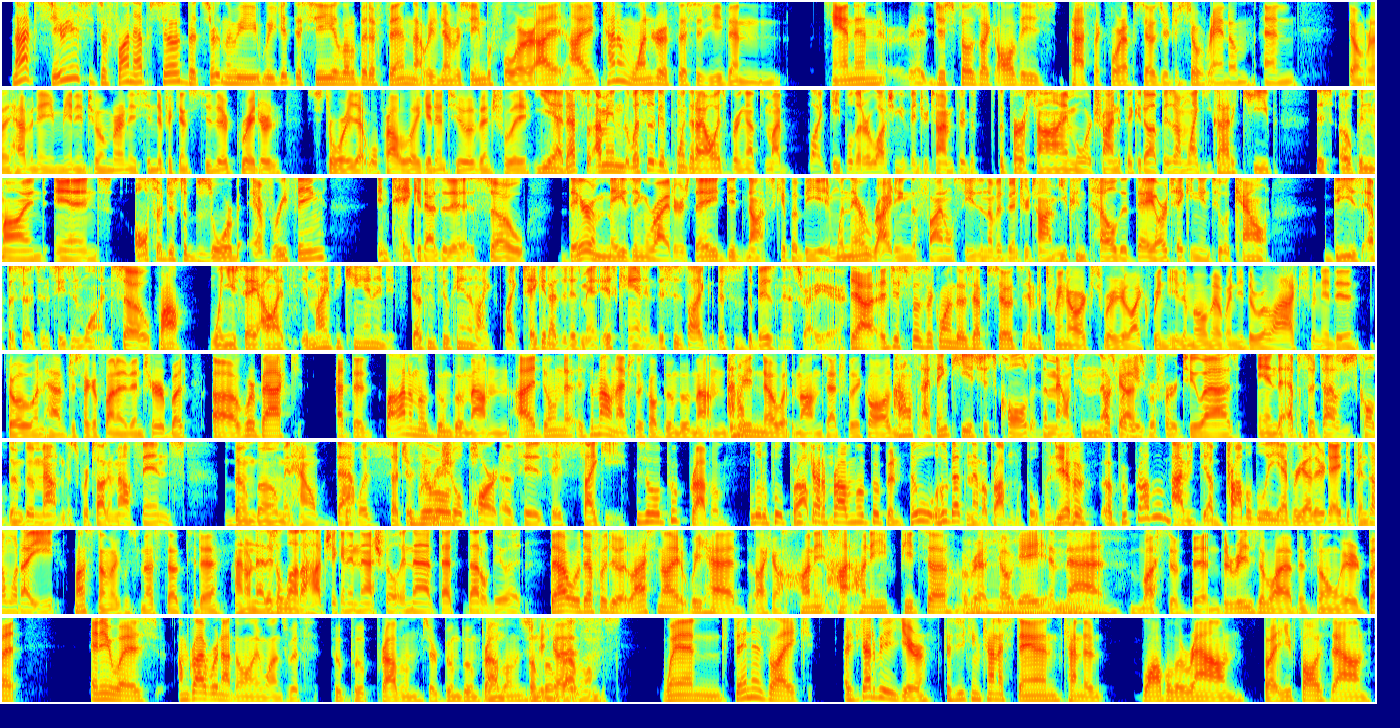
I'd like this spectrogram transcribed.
Not serious. It's a fun episode, but certainly we we get to see a little bit of Finn that we've never seen before. I I kind of wonder if this is even canon. It just feels like all these past like four episodes are just so random and don't really have any meaning to them or any significance to the greater story that we'll probably get into eventually. Yeah, that's I mean, that's a good point that I always bring up to my like people that are watching Adventure Time through the the first time or trying to pick it up is I'm like, you got to keep this open mind and also just absorb everything and take it as it is. So they're amazing writers. They did not skip a beat. And when they're writing the final season of Adventure Time, you can tell that they are taking into account these episodes in season one. So Wow. when you say, "Oh, it, it might be canon," it doesn't feel canon. Like, like take it as it is, man. It's canon. This is like this is the business right here. Yeah, it just feels like one of those episodes in between arcs where you're like, we need a moment, we need to relax, we need to go and have just like a fun adventure. But uh, we're back at the bottom of Boom Boom Mountain. I don't know, is the mountain actually called Boom Boom Mountain? Do we know what the mountain's actually called? I don't. I think he's just called the Mountain. That's what he's referred to as. And the episode title is just called Boom Boom Mountain because we're talking about Finn's Boom Boom and how that was such a Is it a little- crucial part of his his psyche. There's a little poop problem. Little poop problem. He's got a problem with pooping. Who who doesn't have a problem with pooping? Do you have a, a poop problem? I've uh, probably every other day. Depends on what I eat. My stomach was messed up today. I don't know. There's a lot of hot chicken in Nashville, and that that's that'll do it. That will definitely do it. Last night we had like a honey hot honey pizza over at Tailgate, and that Mm. must have been the reason why I've been feeling weird. But anyways, I'm glad we're not the only ones with poop poop problems or boom boom problems. Boom boom, because problems. when Finn is like, it's got to be a year because he can kind of stand, kind of wobble around, but he falls down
